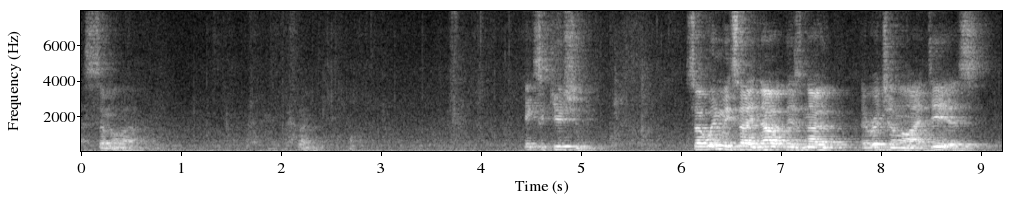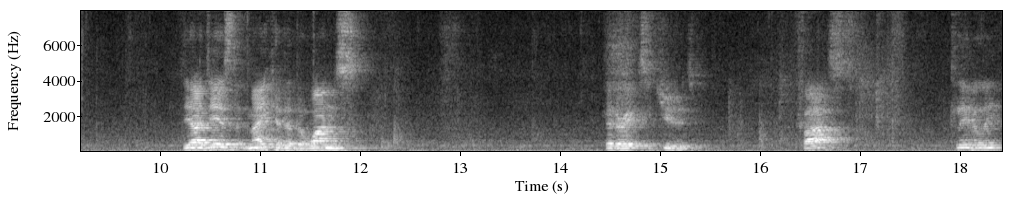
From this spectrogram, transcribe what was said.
a similar thing. Execution. So when we say no, there's no original ideas, the ideas that make it are the ones that are executed fast, cleverly,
